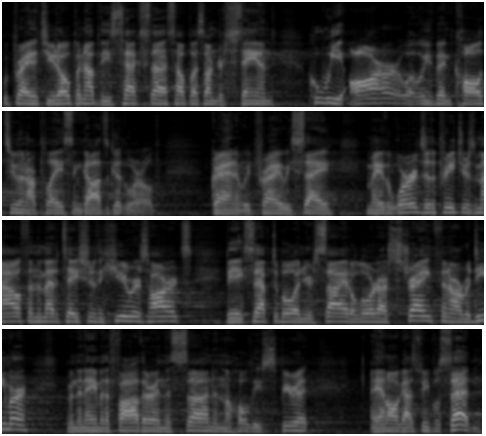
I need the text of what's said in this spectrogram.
We pray that you'd open up these texts to us, help us understand who we are, what we've been called to in our place in God's good world. Granted, we pray, we say, may the words of the preacher's mouth and the meditation of the hearer's hearts be acceptable in your sight, O Lord, our strength and our Redeemer. In the name of the Father, and the Son, and the Holy Spirit. And all God's people said,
